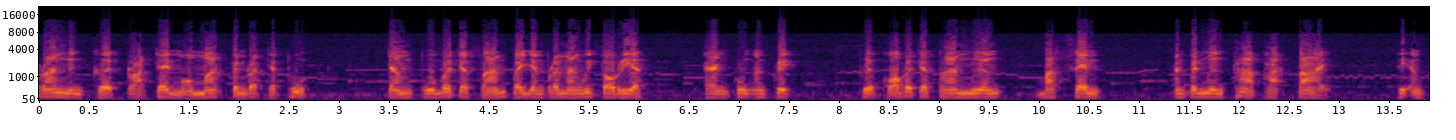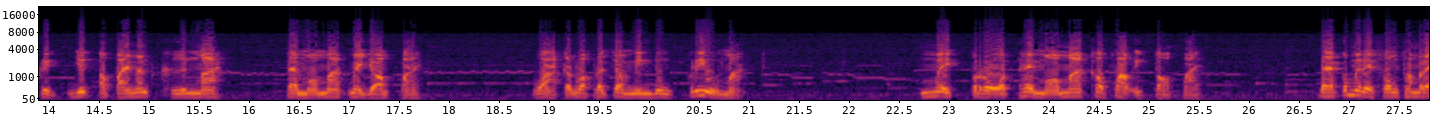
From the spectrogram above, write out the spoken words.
ครั้งหนึ่งเคยตรัสให้หมอมาร์กเป็นราชทูต จำทูลพระราชสารไปยังพระนางวิกตอเรีย แห่งกรุงอังกฤษ เพื่อขอพระราชทานเมืองบัตเซน อันเป็นเมืองท่าภาคใต้ ที่อังกฤษยึดเอาไปนั้นคืนมา แต่หมอมาร์กไม่ยอมไป ว่ากันว่าพระเจ้ามินดุงกริ้วมาก ไม่โปรดให้หมอมาร์กเข้าเฝ้าอีกต่อไป แต่ก็ไม่ได้ทรงทำอะไร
